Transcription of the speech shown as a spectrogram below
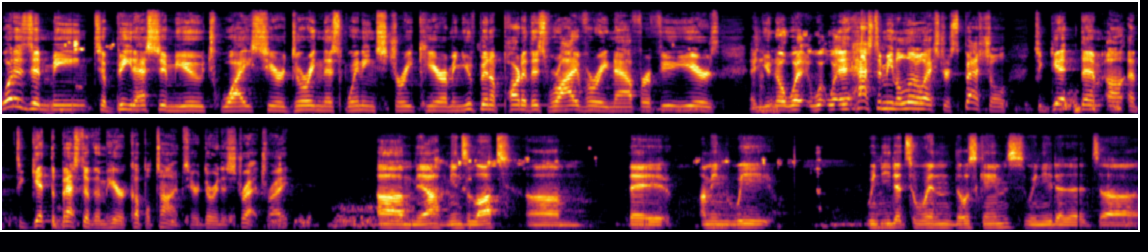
What does it mean to beat SMU twice here during this winning streak here? I mean, you've been a part of this rivalry now for a few years, and you know what, what it has to mean a little extra special to get them uh, uh, to get the best of them here a couple times here during the stretch, right? Um, yeah, means a lot. Um, they, I mean, we we needed to win those games. We needed it uh,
